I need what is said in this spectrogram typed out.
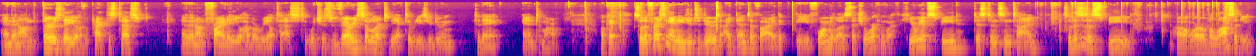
and then on Thursday you'll have a practice test and then on Friday, you'll have a real test, which is very similar to the activities you're doing today and tomorrow. Okay, so the first thing I need you to do is identify the, the formulas that you're working with. Here we have speed, distance, and time. So this is a speed uh, or a velocity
